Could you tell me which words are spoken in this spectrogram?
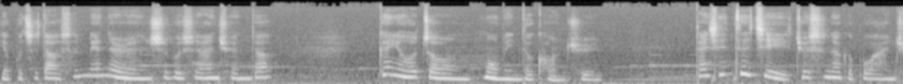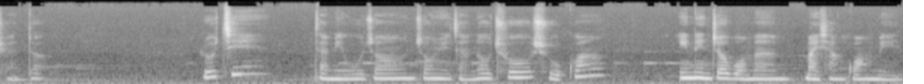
也不知道身边的人是不是安全的，更有种莫名的恐惧。担心自己就是那个不安全的。如今，在迷雾中，终于展露出曙光，引领着我们迈向光明。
